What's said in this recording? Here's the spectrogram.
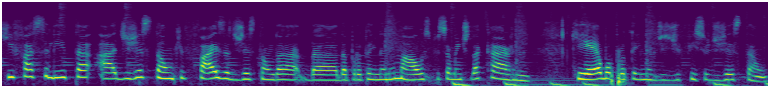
que facilita a digestão, que faz a digestão da, da, da, proteína animal, especialmente da carne, que é uma proteína de difícil digestão.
